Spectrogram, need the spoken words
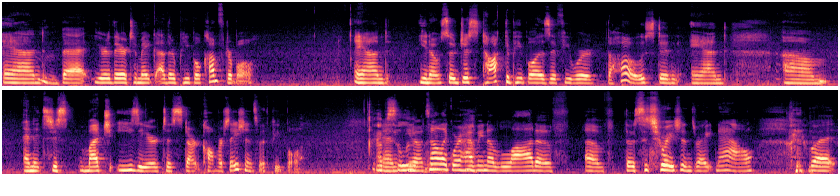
and mm. that you're there to make other people comfortable. And you know so just talk to people as if you were the host and and um, and it's just much easier to start conversations with people absolutely and, you know it's not like we're having a lot of of those situations right now but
